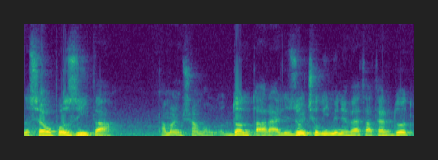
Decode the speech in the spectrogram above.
nëse opozita, ta marrim shembull, don ta realizojë qëllimin e vet, atëherë duhet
